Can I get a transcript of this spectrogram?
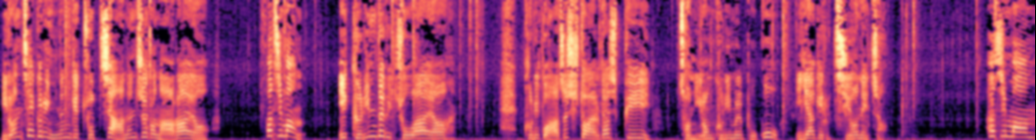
이런 책을 읽는 게 좋지 않은 줄은 알아요. 하지만 이 그림들이 좋아요. 그리고 아저씨도 알다시피 전 이런 그림을 보고 이야기를 지어내죠. 하지만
